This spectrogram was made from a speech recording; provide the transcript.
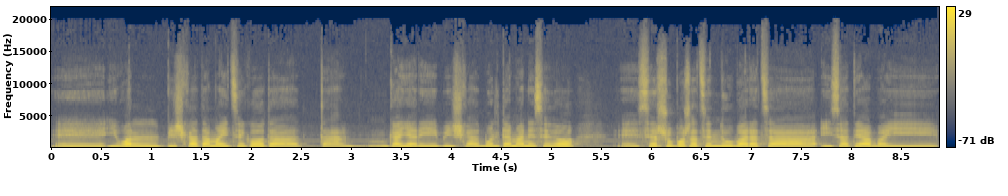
E, igual pixkat amaitzeko eta ta gaiari pixkat buelta emanez edo, e, zer suposatzen du baratza izatea bai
